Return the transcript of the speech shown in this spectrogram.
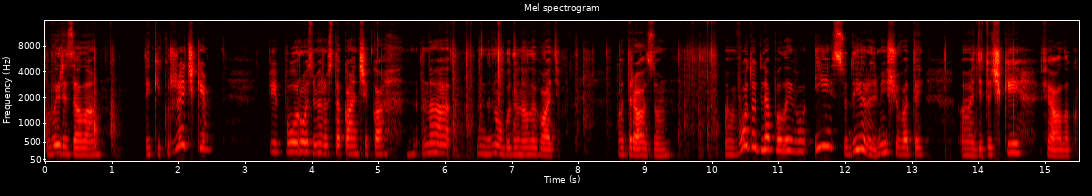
вирізала такі кружечки по розміру стаканчика. На дно буду наливати одразу воду для поливу і сюди розміщувати діточки фіалок.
